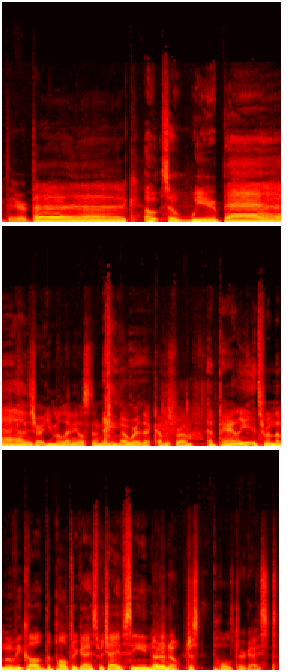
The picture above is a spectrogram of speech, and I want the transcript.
They're back. Oh, so we're back. That's right. You millennials don't even know where that comes from. Apparently, it's from a movie called The Poltergeist, which I have seen. No, no, no. Just poltergeist.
